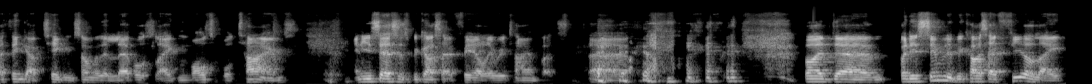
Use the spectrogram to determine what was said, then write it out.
I think I've taken some of the levels like multiple times. And he says it's because I fail every time, but, uh, but, um, but it's simply because I feel like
